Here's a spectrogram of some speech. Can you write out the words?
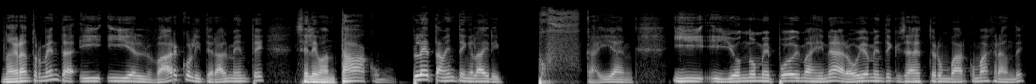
Una gran tormenta. Y, el barco literalmente se levantaba completamente en el aire y ¡puf! caían. Y, y yo no me puedo imaginar, obviamente quizás este era un barco más grande,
